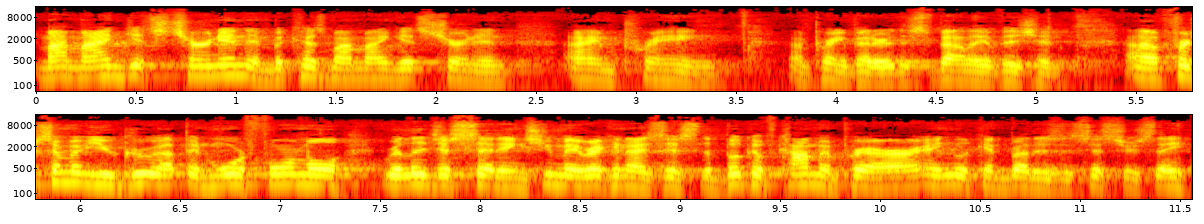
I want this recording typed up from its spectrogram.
my mind gets churning, and because my mind gets churning, I'm praying. I'm praying better. This Valley of Vision. Uh, for some of you grew up in more formal religious settings, you may recognize this. The Book of Common Prayer. Our Anglican brothers and sisters they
